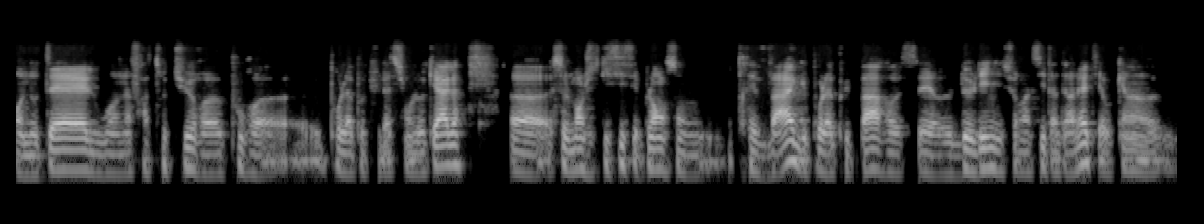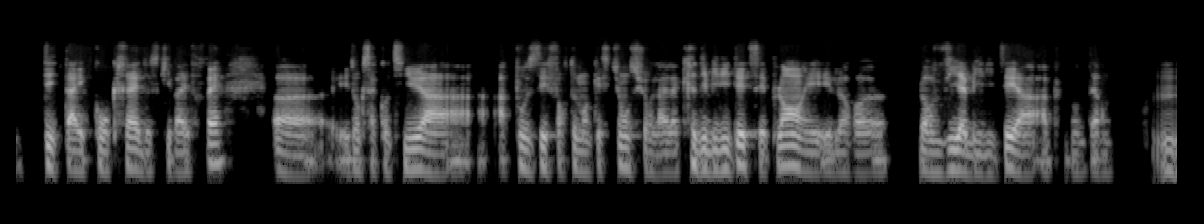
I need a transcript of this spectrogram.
en hôtel ou en infrastructure pour, pour la population locale. seulement jusqu'ici, ces plans sont très vagues. Pour la plupart, c'est deux lignes sur un site internet. Il n'y a aucun détail concret de ce qui va être fait. Euh, et donc, ça continue à, à, poser fortement question sur la, crédibilité de ces plans et leur, euh, leur viabilité à, plus long terme. Mmh.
